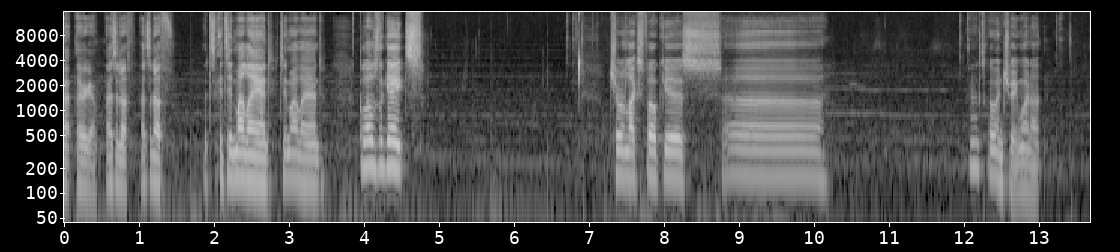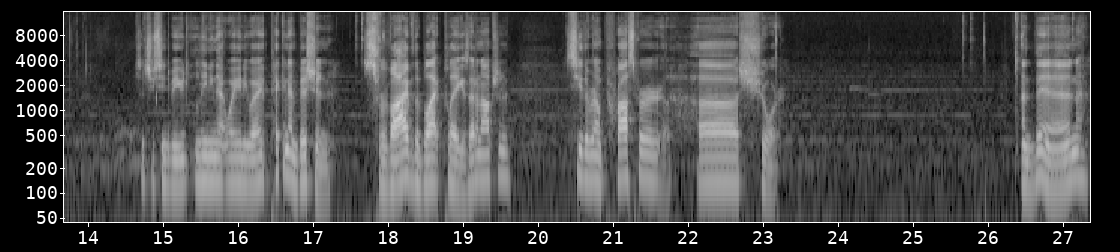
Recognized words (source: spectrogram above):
Oh, there we go. That's enough. That's enough. It's, it's in my land. It's in my land. Close the gates. Children lacks focus. Uh, let's go intrigue. Why not? Since you seem to be leaning that way anyway. Pick an ambition. Survive the Black Plague. Is that an option? See the realm prosper? Uh, sure. And then...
